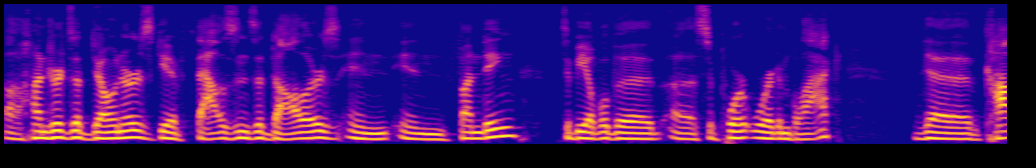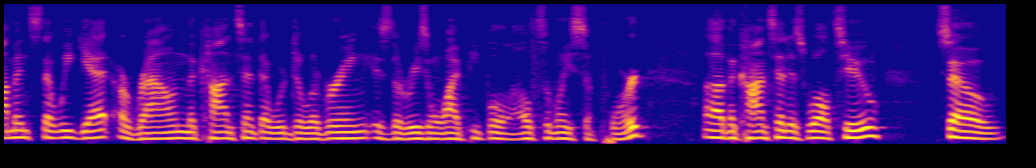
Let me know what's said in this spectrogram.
uh, hundreds of donors give thousands of dollars in in funding to be able to uh, support Word in Black. The comments that we get around the content that we're delivering is the reason why people ultimately support uh, the content as well too. So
